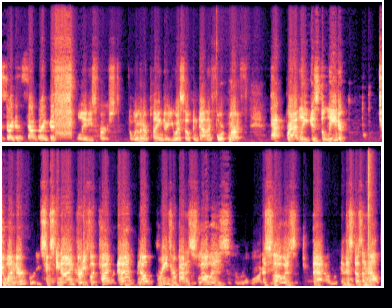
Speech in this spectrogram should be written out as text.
Story doesn't sound very good. Ladies first. The women are playing their U.S. Open down in Fort Worth. Pat Bradley is the leader. Two under, 69, 30 foot putt. Eh, nope, greens are about as slow as as slow as that, and this doesn't help.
